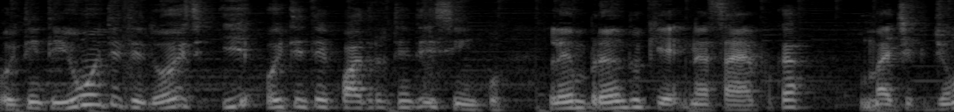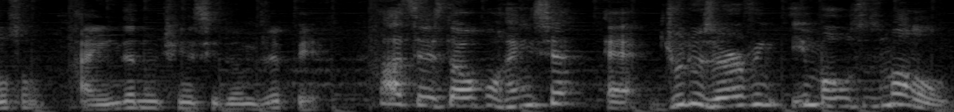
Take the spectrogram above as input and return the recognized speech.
81-82 e 84-85, lembrando que, nessa época, o Magic Johnson ainda não tinha sido MVP. A sexta ocorrência é Julius Irving e Moses Malone.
